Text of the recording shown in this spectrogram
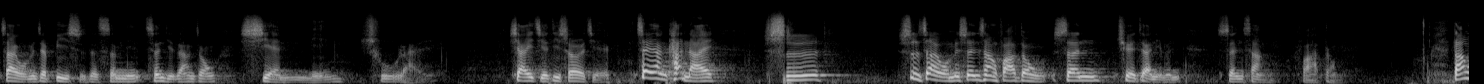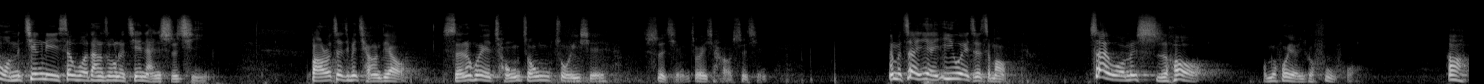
在我们这必死的生命身体当中显明出来。下一节第十二节，这样看来，死是在我们身上发动，生却在你们身上发动。当我们经历生活当中的艰难时期，保罗在这边强调，神会从中做一些事情，做一些好事情。那么这也意味着什么？在我们死后，我们会有一个复活啊。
